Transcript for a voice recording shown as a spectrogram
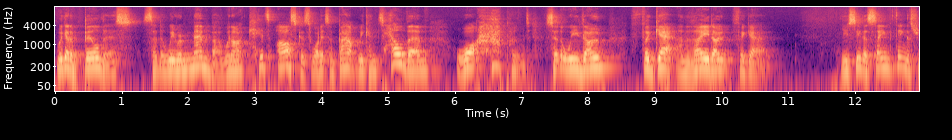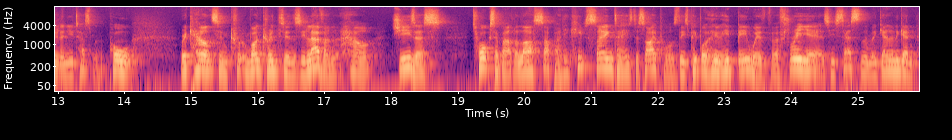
We're going to build this so that we remember when our kids ask us what it's about, we can tell them what happened so that we don't forget and they don't forget. You see the same thing through the New Testament. Paul recounts in 1 Corinthians 11 how Jesus talks about the Last Supper and he keeps saying to his disciples, these people who he'd been with for three years, he says to them again and again,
